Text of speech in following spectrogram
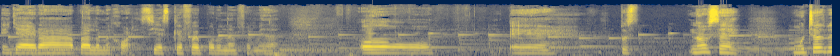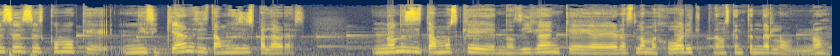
ella era para lo mejor, si es que fue por una enfermedad. O, eh, pues, no sé, muchas veces es como que ni siquiera necesitamos esas palabras. No necesitamos que nos digan que eres lo mejor y que tenemos que entenderlo, no.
